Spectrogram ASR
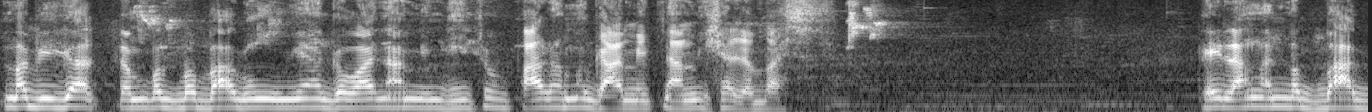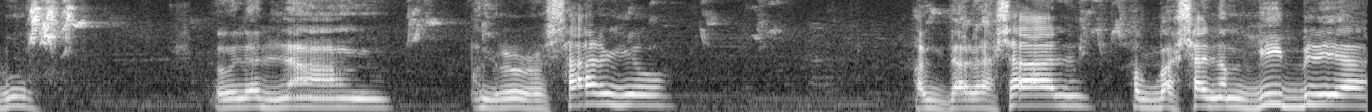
mabigat ang pagbabagong ginagawa namin dito para magamit namin sa labas. Kailangan magbago. Tulad ng pagro-rosaryo, pagdarasal, pagbasa ng Biblia.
